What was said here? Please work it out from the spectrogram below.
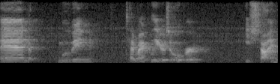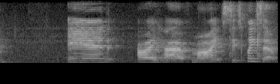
and moving 10 microliters over each time. And I have my six plates out.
